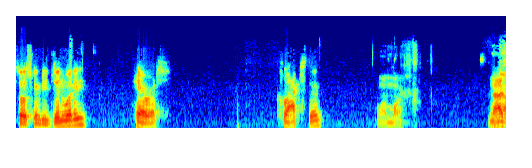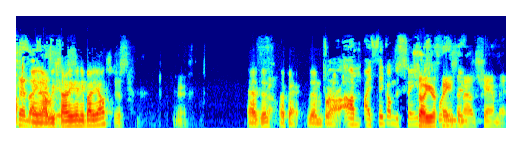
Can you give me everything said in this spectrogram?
So it's going to be Dinwiddie, Harris, Claxton. One more. No, I said like. and are as we is. signing anybody else? Just As is? Okay, then Brown. I think I'm the same. so as you're Brandon. phasing out Shamet.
